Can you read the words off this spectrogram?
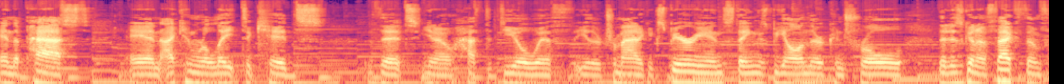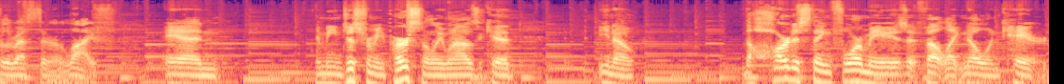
in the past, and I can relate to kids that you know have to deal with either traumatic experience, things beyond their control that is going to affect them for the rest of their life. And I mean, just for me personally, when I was a kid, you know, the hardest thing for me is it felt like no one cared.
